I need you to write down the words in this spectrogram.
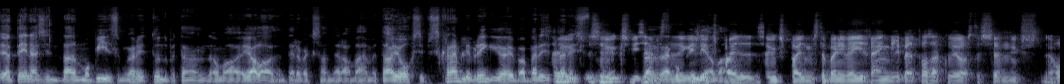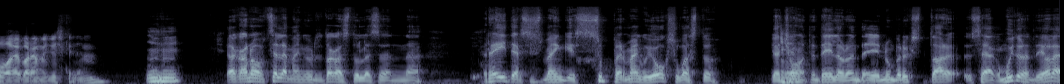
ja teine asi, ta on mobiilsem ka nüüd, tundub, et ta on oma jalad on terveks saanud enam-vähem, et ta jookseb, scramble ib ringi ka juba päris, päris. see üks vise, mis ta tegi, see üks pall, see üks pall, mis ta pani veidra ängli pealt vasakule joostes, see on üks hooaja paremaid viskeid jah. mm. -hmm. aga no selle mängu juurde tagasi tulles on äh, Raiders siis mängis supermängu jooksu vastu. Ja. Jonathan Taylor on teie number üks tar- see, aga muidu nad ei ole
